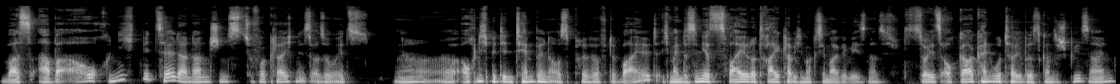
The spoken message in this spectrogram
was aber auch nicht mit Zelda Dungeons zu vergleichen ist, also jetzt ja, auch nicht mit den Tempeln aus Breath of the Wild. Ich meine, das sind jetzt zwei oder drei, glaube ich, maximal gewesen. Also das soll jetzt auch gar kein Urteil über das ganze Spiel sein.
